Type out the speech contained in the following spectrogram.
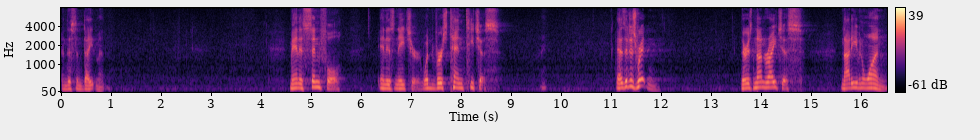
in this indictment. Man is sinful in his nature. What did verse 10 teach us? As it is written, there is none righteous, not even one.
